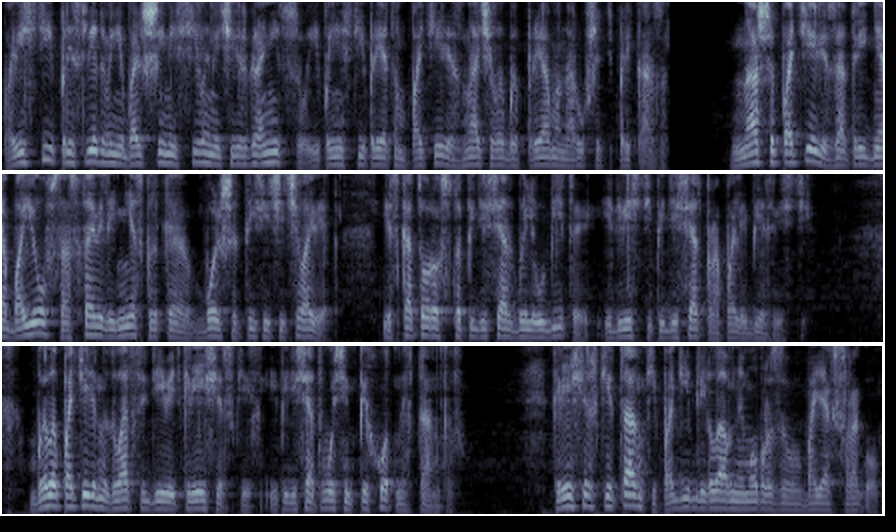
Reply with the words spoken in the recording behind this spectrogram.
Повести преследование большими силами через границу и понести при этом потери значило бы прямо нарушить приказы. Наши потери за три дня боев составили несколько больше тысячи человек, из которых 150 были убиты и 250 пропали без вести. Было потеряно 29 крейсерских и 58 пехотных танков. Крейсерские танки погибли главным образом в боях с врагом.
